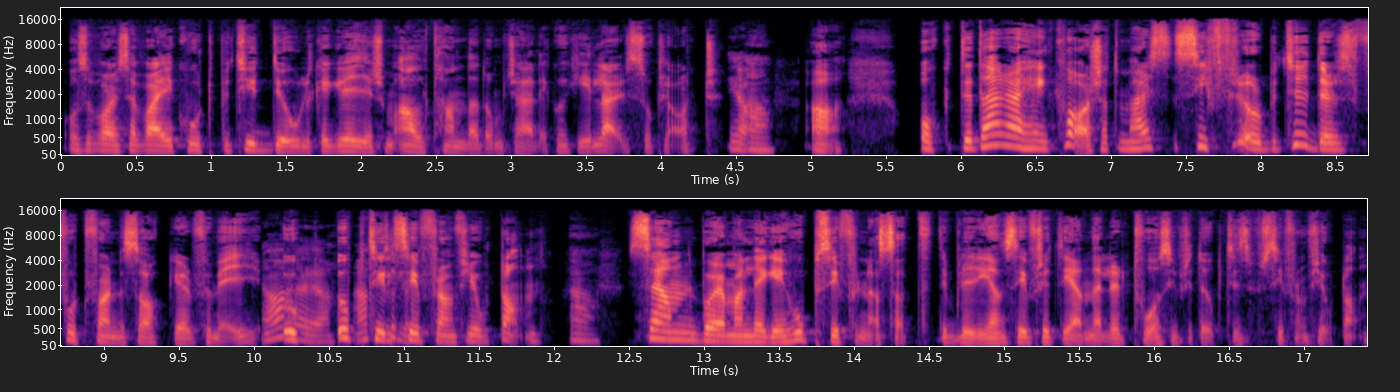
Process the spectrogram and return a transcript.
Och så var det så här, varje kort betydde olika grejer som allt handlade om kärlek och killar såklart. Ja. Ja. Och det där har hängt kvar, så att de här siffror betyder fortfarande saker för mig. Ja, upp ja, upp till siffran 14. Ja. Sen börjar man lägga ihop siffrorna så att det blir ensiffrigt igen eller tvåsiffrigt upp till siffran 14.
